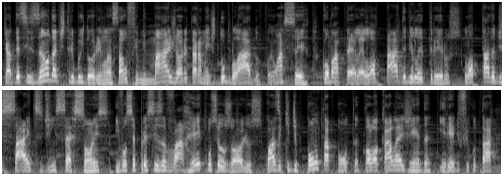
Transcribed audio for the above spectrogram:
que a decisão da distribuidora em lançar o filme majoritariamente dublado foi um acerto. Como a tela é lotada de letreiros, lotada de sites, de inserções, e você precisa varrer com seus olhos quase que de ponta a ponta, colocar a legenda iria dificultar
